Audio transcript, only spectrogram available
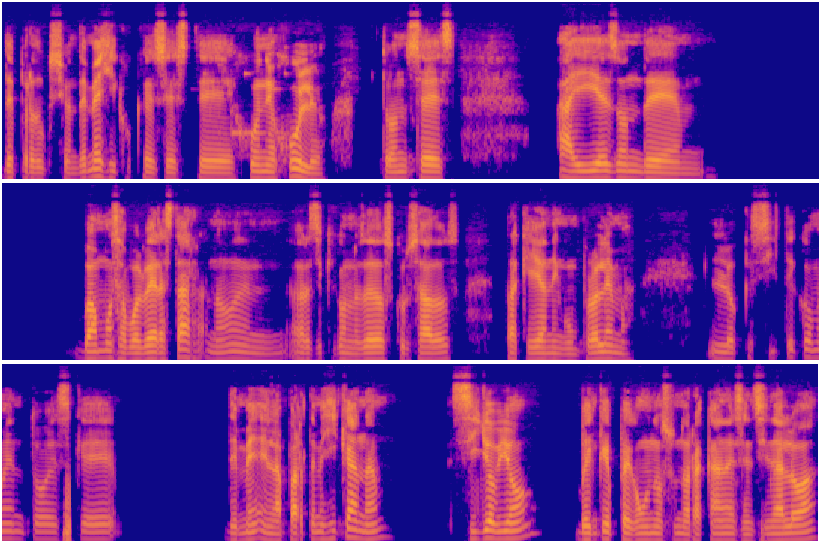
de producción de México, que es este junio-julio. Entonces, ahí es donde vamos a volver a estar, ¿no? ahora sí que con los dedos cruzados para que haya ningún problema. Lo que sí te comento es que en la parte mexicana sí llovió, ven que pegó unos huracanes en Sinaloa,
